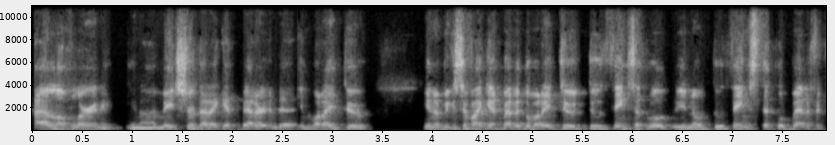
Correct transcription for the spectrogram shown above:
I love learning. You know, I made sure that I get better in the in what I do you know because if i get better at what i do do things that will you know do things that will benefit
